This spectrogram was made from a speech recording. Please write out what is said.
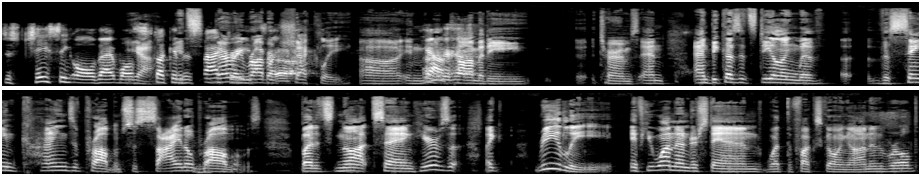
just chasing all that while stuck in it's this factory. very It's Robert like- Sheckley uh, in Yeah. comedy terms, and and because it's dealing with uh, the same kinds of problems, societal problems, but it's not saying here's a, like really if you want to understand what the fuck's going on in the world.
